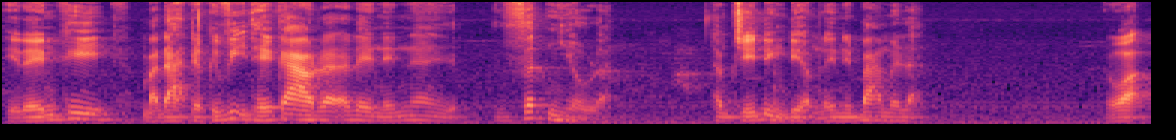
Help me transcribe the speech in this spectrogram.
Thì đến khi mà đạt được cái vị thế cao đã lên đến à, rất nhiều lần thậm chí đỉnh điểm lên đến 30 lần. Đúng không ạ?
